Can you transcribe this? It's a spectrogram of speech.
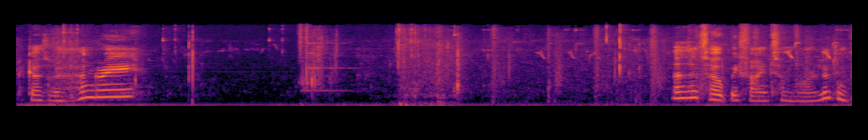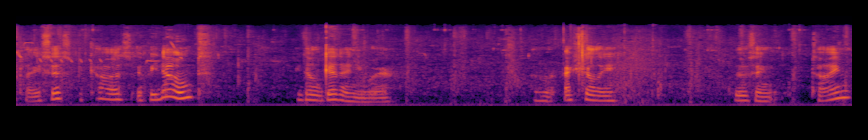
Because we're hungry. And let's hope we find some more looting places, because if we don't, we don't get anywhere. We're actually losing time.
